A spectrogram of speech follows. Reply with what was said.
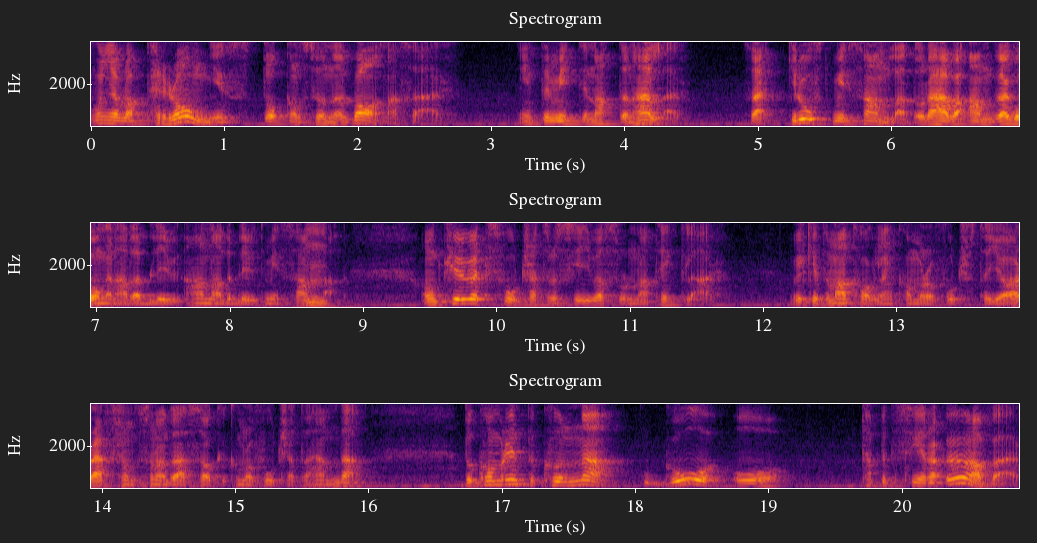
På en jävla perrong i Stockholms tunnelbana så här. Inte mitt i natten heller. Så här, grovt misshandlad och det här var andra gången han hade blivit, han hade blivit misshandlad. Mm. Om QX fortsätter att skriva sådana artiklar, vilket de antagligen kommer att fortsätta göra eftersom sådana där saker kommer att fortsätta hända. Då kommer det inte kunna gå och tapetsera över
